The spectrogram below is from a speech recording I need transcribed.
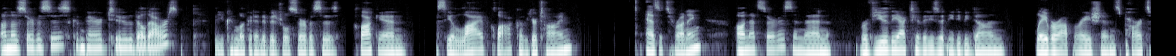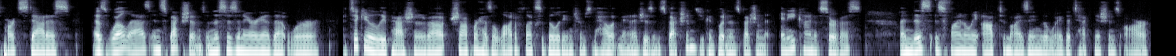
on those services compared to the build hours. You can look at individual services, clock in, see a live clock of your time as it's running on that service, and then review the activities that need to be done, labor operations, parts, part status, as well as inspections. And this is an area that we're particularly passionate about. Shop-Ware has a lot of flexibility in terms of how it manages inspections. You can put an inspection on any kind of service. And this is finally optimizing the way the technicians are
